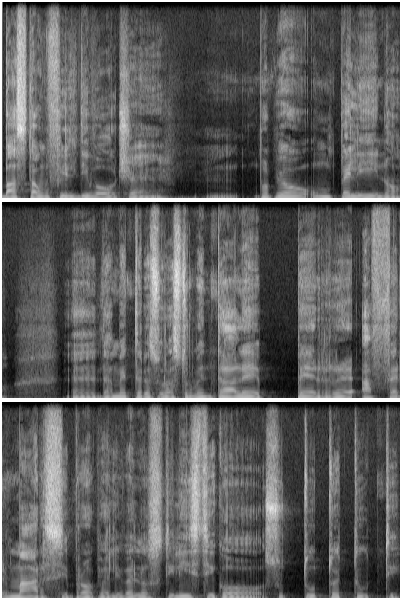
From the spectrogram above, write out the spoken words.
Basta un fil di voce, mm, proprio un pelino eh, da mettere sulla strumentale per affermarsi proprio a livello stilistico su tutto e tutti.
